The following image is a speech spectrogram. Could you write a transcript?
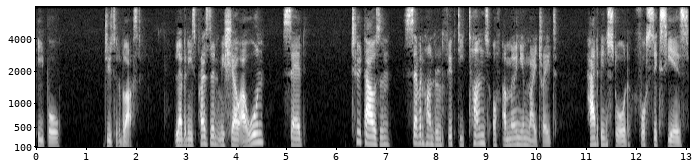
people due to the blast. Lebanese President Michel Aoun said 2,750 tons of ammonium nitrate had been stored for six years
